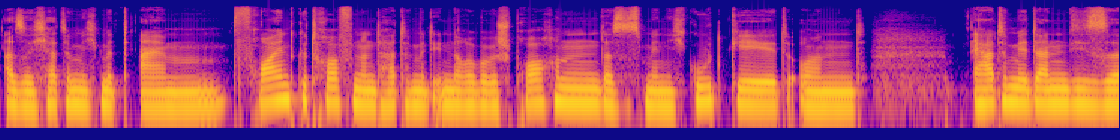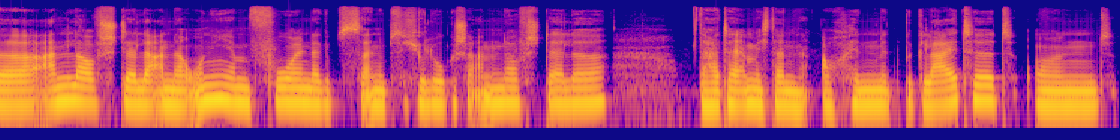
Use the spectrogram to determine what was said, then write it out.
Also ich hatte mich mit einem Freund getroffen und hatte mit ihm darüber gesprochen, dass es mir nicht gut geht und er hatte mir dann diese Anlaufstelle an der Uni empfohlen. Da gibt es eine psychologische Anlaufstelle. Da hat er mich dann auch hin mit begleitet und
